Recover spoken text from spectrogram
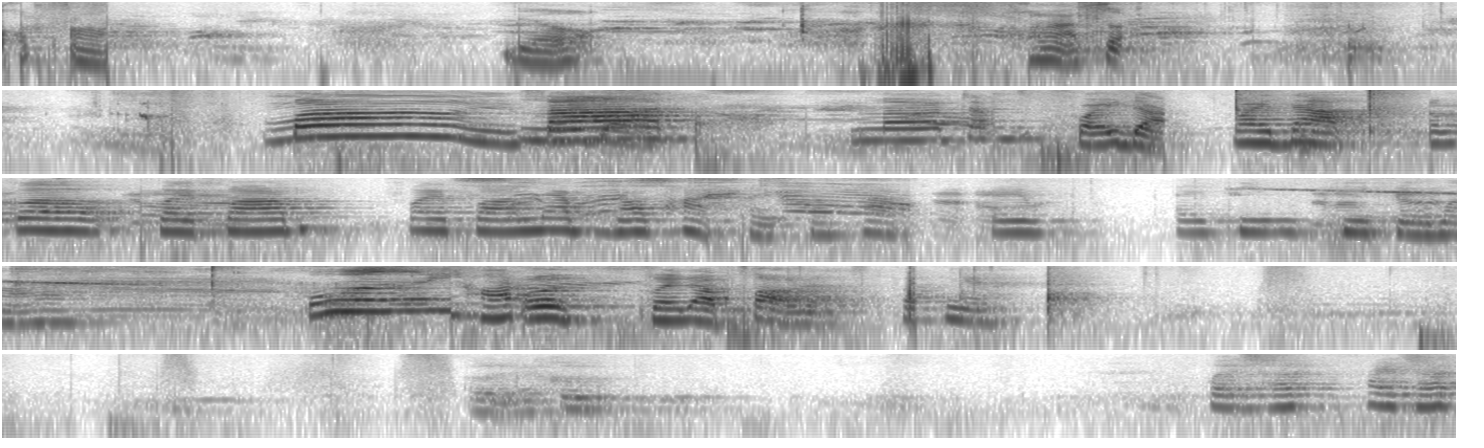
ขอบอ่านเดี๋ยวหาสะไม่ไฟ ร้อ ดับ นร้อน จะไฟดับ ไฟดับ แล้วก็ไฟฟ้า ไฟฟ้าแลบมาผัดไฟฟ้าผัดไอ้ไอ้ที่พี่ซื้อมาโอ้ยช็อตเอ้ยไฟดับเปล่าเนี่ย ช็อตไง เกิดอะไรขึ้น ไฟช็อตไฟช็อต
